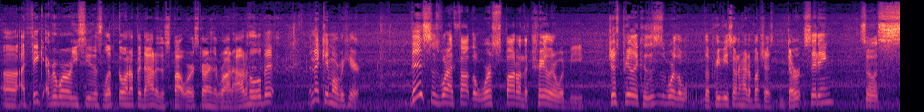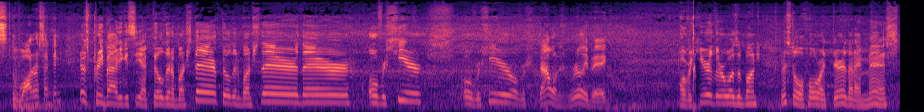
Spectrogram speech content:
Uh, I think everywhere you see this lip going up and down is a spot where it's starting to rot out a little bit. Then I came over here. This is what I thought the worst spot on the trailer would be just purely because this is where the, the previous owner had a bunch of dirt sitting so the water section it was pretty bad. You can see i filled in a bunch there filled in a bunch there there over here over here over that one is really big. Over here there was a bunch. There's still a hole right there that i missed.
